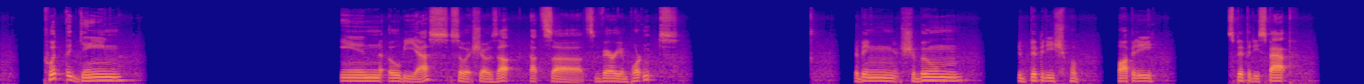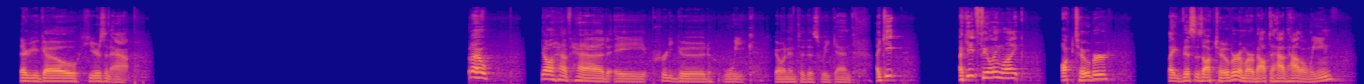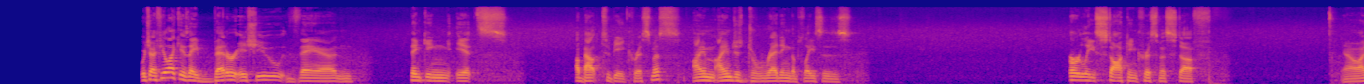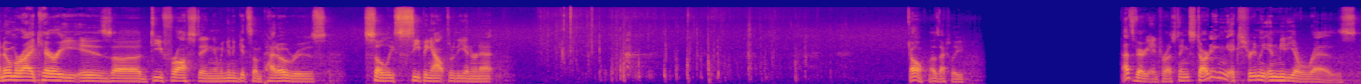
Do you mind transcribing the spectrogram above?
put the game in OBS so it shows up. That's uh, that's very important. Shabing, shaboom, shabippity, boppity, spippity spap. There you go. Here's an app. But I hope y'all have had a pretty good week going into this weekend. I keep I keep feeling like October, like this is October and we're about to have Halloween. Which I feel like is a better issue than thinking it's about to be Christmas. I'm I am just dreading the places early stocking Christmas stuff you know, I know Mariah Carey is uh, defrosting, and we're gonna get some Padorus slowly seeping out through the internet. Oh, that was actually... That's very interesting. Starting extremely in media res.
